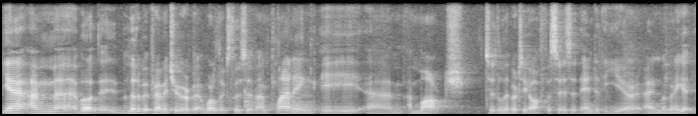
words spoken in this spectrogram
Yeah, I'm uh, well a little bit premature, but world exclusive. I'm planning a um, a march to the Liberty offices at the end of the year, and we're going to get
